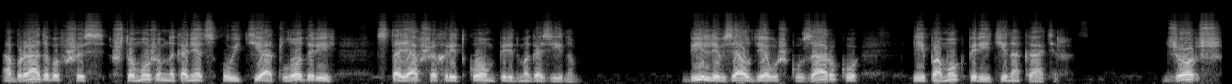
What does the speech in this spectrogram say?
обрадовавшись, что можем, наконец, уйти от лодырей, стоявших редком перед магазином. Билли взял девушку за руку и помог перейти на катер. Джордж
